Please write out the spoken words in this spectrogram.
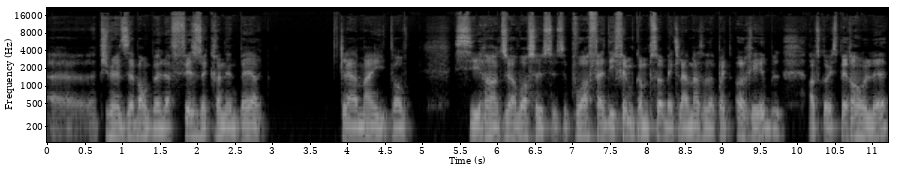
euh, puis je me disais bon, ben le fils de Cronenberg, clairement, il doit s'il est rendu à avoir ce, pouvoir faire des films comme ça, ben clairement, ça doit pas être horrible. En tout cas, espérons-le.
